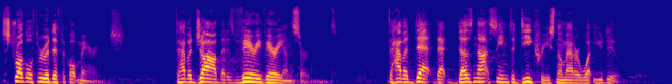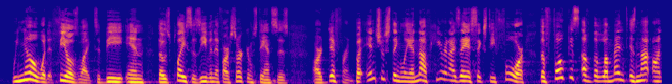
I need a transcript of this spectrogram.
struggle through a difficult marriage, to have a job that is very, very uncertain, to have a debt that does not seem to decrease no matter what you do. We know what it feels like to be in those places, even if our circumstances are different. But interestingly enough, here in Isaiah 64, the focus of the lament is not on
